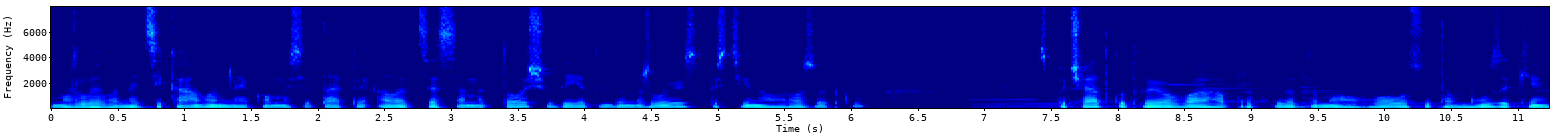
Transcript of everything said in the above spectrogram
можливо, нецікавим на якомусь етапі, але це саме то, що дає тобі можливість постійного розвитку. Спочатку твоя увага прикута до мого голосу та музики,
